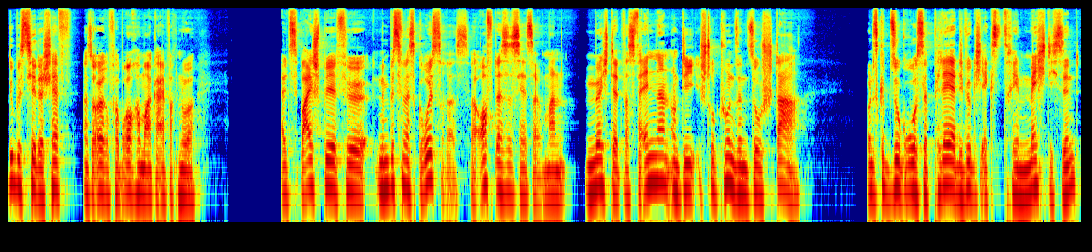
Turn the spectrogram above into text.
Du bist hier der Chef, also eure Verbrauchermarke einfach nur als Beispiel für ein bisschen was Größeres. Weil oft ist es ja so, man möchte etwas verändern und die Strukturen sind so starr. Und es gibt so große Player, die wirklich extrem mächtig sind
